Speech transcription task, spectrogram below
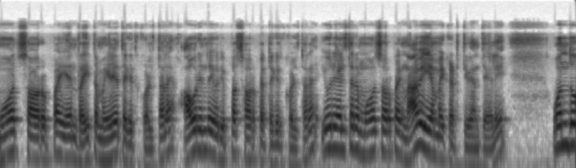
ಮೂವತ್ತು ಸಾವಿರ ರೂಪಾಯಿ ಏನು ರೈತ ಮಹಿಳೆ ತೆಗೆದುಕೊಳ್ತಾರೆ ಅವರಿಂದ ಇವರು ಇಪ್ಪತ್ತು ಸಾವಿರ ರೂಪಾಯಿ ತೆಗೆದುಕೊಳ್ತಾರೆ. ಇವ್ರು ಹೇಳ್ತಾರೆ ಮೂವತ್ತು ಸಾವಿರ ರೂಪಾಯಿಗೆ ನಾವೇ ಇ ಎಂ ಐ ಕಟ್ತೀವಿ ಅಂತೇಳಿ ಒಂದು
